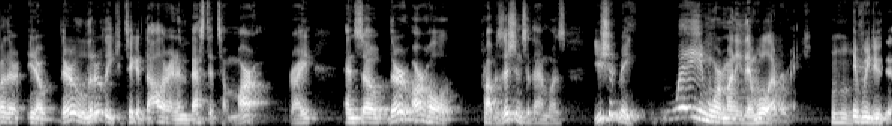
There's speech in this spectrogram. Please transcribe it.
whether you know they're literally could take a dollar and invest it tomorrow, right? And so their our whole proposition to them was, you should make way more money than we'll ever make mm-hmm. if we do this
